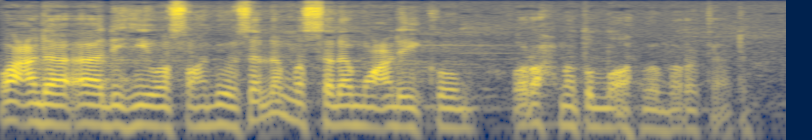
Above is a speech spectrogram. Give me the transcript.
wa ala alihi wa sahbihi wasallam. Wassalamualaikum warahmatullahi wabarakatuh.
